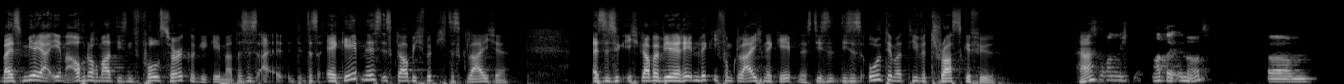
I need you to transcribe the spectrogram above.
weil es mir ja eben auch nochmal diesen Full Circle gegeben hat. Das, ist, das Ergebnis ist, glaube ich, wirklich das gleiche. Es ist, ich glaube, wir reden wirklich vom gleichen Ergebnis. Dieses, dieses ultimative Trust-Gefühl. Das, woran mich das erinnert, ähm,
